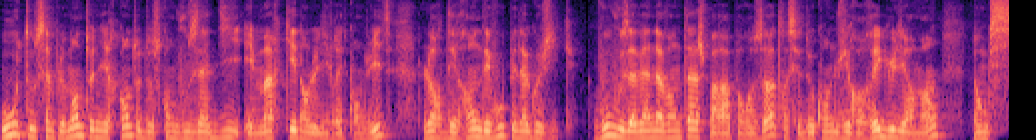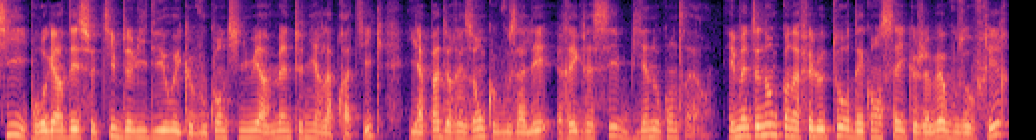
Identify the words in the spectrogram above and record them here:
ou tout simplement tenir compte de ce qu'on vous a dit et marqué dans le livret de conduite lors des rendez-vous pédagogiques. Vous, vous avez un avantage par rapport aux autres, c'est de conduire régulièrement. Donc si vous regardez ce type de vidéo et que vous continuez à maintenir la pratique, il n'y a pas de raison que vous allez régresser, bien au contraire. Et maintenant qu'on a fait le tour des conseils que j'avais à vous offrir,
